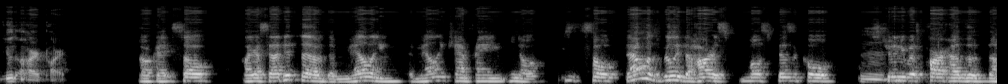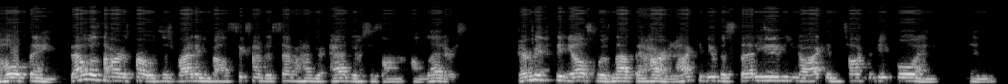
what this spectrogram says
do the hard part? Okay, so like I said, I did the the mailing the mailing campaign. You know, so that was really the hardest, most physical mm. strenuous part of the, the whole thing. That was the hardest part was just writing about 600, 700 addresses on, on letters. Everything else was not that hard. And I could do the studying, you know, I can talk to people and, and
